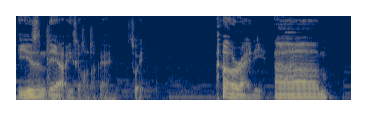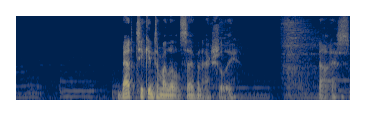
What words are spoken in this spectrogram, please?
He isn't, yeah, he's gone. Okay, sweet. Alrighty. Um, about to tick into my level 7, actually. Nice.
